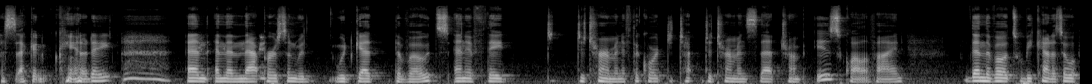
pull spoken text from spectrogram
a second candidate, and and then that person would would get the votes. And if they determine, if the court de- determines that Trump is qualified, then the votes will be counted. So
